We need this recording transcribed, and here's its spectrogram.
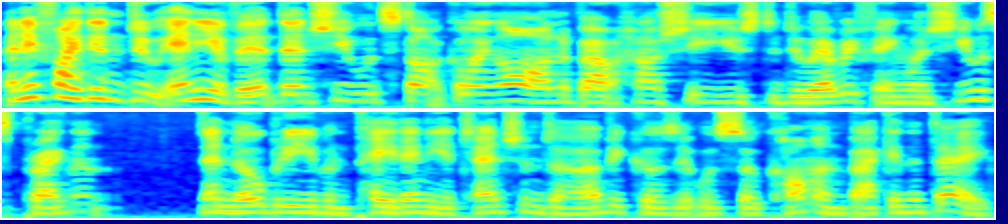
And if I didn't do any of it, then she would start going on about how she used to do everything when she was pregnant, and nobody even paid any attention to her because it was so common back in the day.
